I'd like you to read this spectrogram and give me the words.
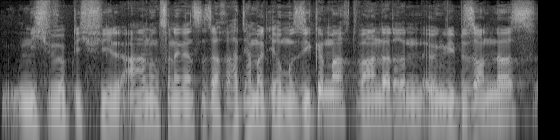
nicht wirklich viel Ahnung von der ganzen Sache hat. Die haben halt ihre Musik gemacht, waren da drin irgendwie besonders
